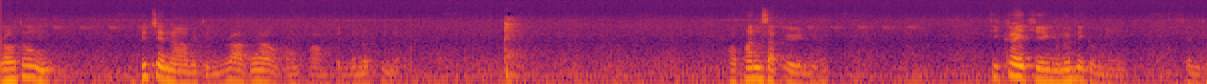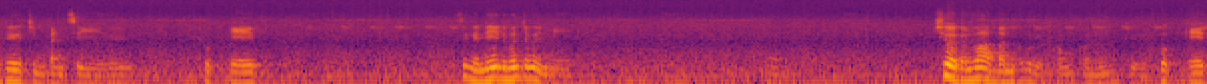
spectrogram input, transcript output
เราต้องพิจารณาไปถึงรากเหง้าของความเป็นมนุษย์นี่เผ่าพันธุ์สัตว์อื่นที่ใกล้เคียงมนุษย์นี่ก็มีเช่นที่เรียกชิมแปนซีหรือพวก ape ซึ่งในนี้มันจะไม่มี เชื่อกันว่าบรรพบุรุษของคนนั้นคือพวก ape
